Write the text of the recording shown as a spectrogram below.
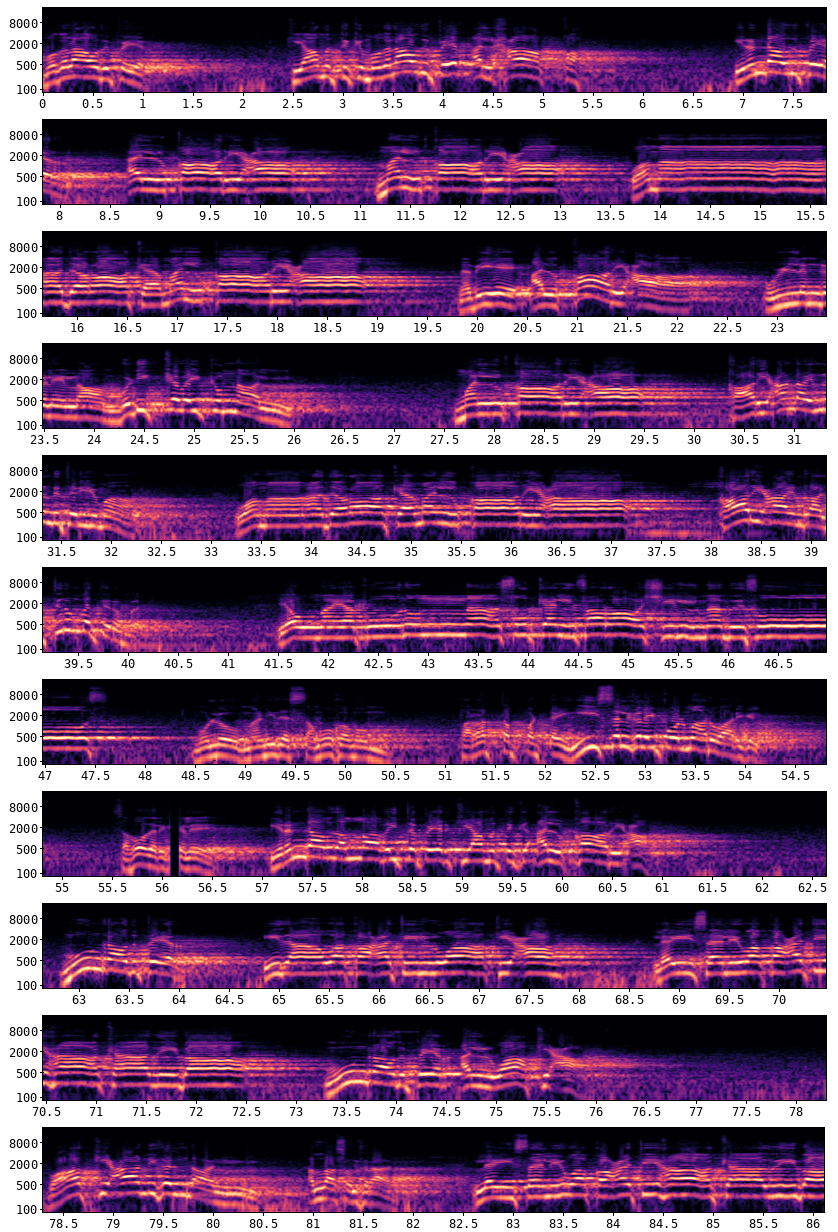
முதலாவது பெயர் கியாமத்துக்கு முதலாவது பெயர் அல் ஹாக்கா இரண்டாவது பெயர் அல் காரிஆ மல் காரிஆ وما أدراك ما القارعة நபியே அல் காரிஆ உள்ளங்களை எல்லாம் வெடிக்க வைக்கும் நாள் மல் காரிஆ காரியாண்டா என்னன்னு தெரியுமா وما أدراك ما القارعة قارعة என்றால் திரும்ப திரும்ப يوم يكون الناس كالفراش المبثوث முழு மனித சமூகமும் பரத்தப்பட்ட ஈசல்களைப் போல் மாறுவார்கள் சகோதரர்களே இரண்டாவது அல்லாஹ் வைத்த பெயர் கியாமத்துக்கு அல் காரிஆ மூன்றாவது பெயர் இதா வகஅத்தில் வாகிஆ லைஸ லிவகஅத்திஹா காதிபா மூன்றாவது பெயர் அல் வாகிஆ வாக்கியா நிகழ்ந்தால் அல்லாஹ் சொல்கிறார் லைஸ லிவகஅத்திஹா காதிபா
